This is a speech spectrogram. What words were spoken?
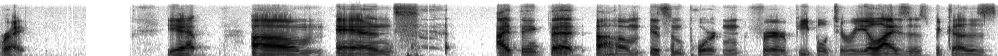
Right. Yep. Um, and I think that um, it's important for people to realize this because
